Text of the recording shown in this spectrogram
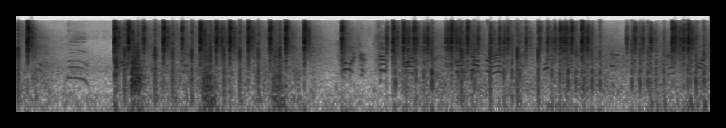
let's go. Move. Soldier, 75 meters, right up ahead. Watch your position. Ready to march.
